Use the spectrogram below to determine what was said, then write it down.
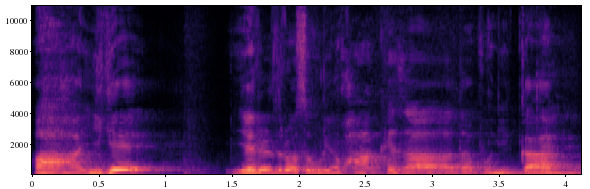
아 이게 예를 들어서 우리는 화학회사다 보니까 네, 네, 네.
